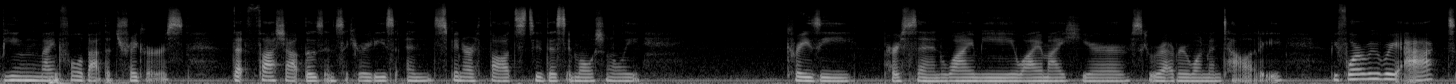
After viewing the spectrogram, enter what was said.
being mindful about the triggers that flash out those insecurities and spin our thoughts to this emotionally crazy person, why me, why am I here, screw everyone mentality. Before we react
